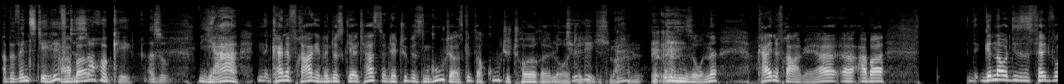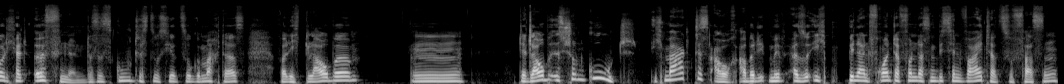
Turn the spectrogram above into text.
Aber wenn es dir hilft, Aber, ist es auch okay. Also ja, keine Frage. Wenn du das Geld hast und der Typ ist ein guter, es gibt auch gute, teure Leute, die das machen. Ja. so, ne? Keine Frage, ja. Äh, aber genau dieses Feld wollte ich halt öffnen. Das ist gut, dass du es jetzt so gemacht hast, weil ich glaube, mh, mm, der Glaube ist schon gut. Ich mag das auch, aber die, also ich bin ein Freund davon, das ein bisschen weiter zu fassen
